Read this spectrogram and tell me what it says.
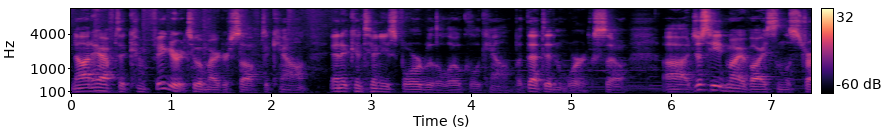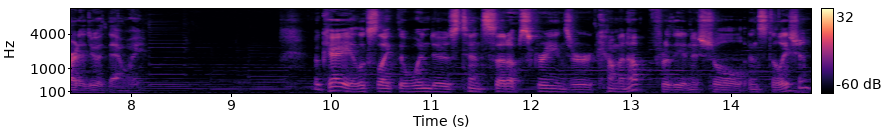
not have to configure it to a Microsoft account, and it continues forward with a local account. But that didn't work. So uh, just heed my advice and let's try to do it that way. Okay, it looks like the Windows 10 setup screens are coming up for the initial installation.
